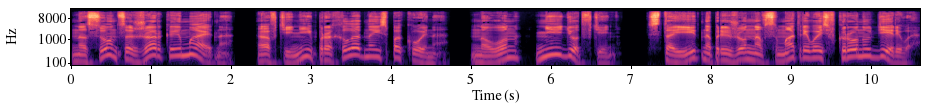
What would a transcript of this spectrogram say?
На солнце жарко и маятно, а в тени прохладно и спокойно. Но он не идет в тень. Стоит, напряженно всматриваясь в крону дерева.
